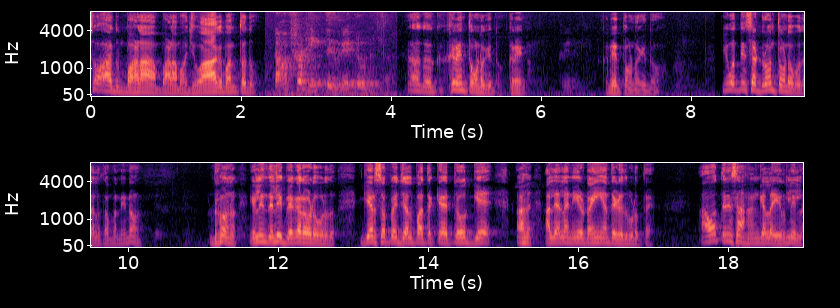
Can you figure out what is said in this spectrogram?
ಸೊ ಅದು ಭಾಳ ಭಾಳ ಮಜವಾಗಿ ಬಂತದು. ಟಾಪ್ ಶಾಟ್ ಹೆಂಗೆ ಅದು ಕ್ರೇನ್ ತೊಗೊಂಡೋಗಿದ್ದು ಕ್ರೇನ್. ಕ್ರೇನ್ ತೊಗೊಂಡೋಗಿದ್ದು. ಇವತ್ತು ದಿವಸ ಡ್ರೋನ್ ತೊಗೊಂಡೋಗ್ಬೋದಲ್ಲ ತಮ್ಮ ನೀನು? ಡ್ರೋನು. ಎಲ್ಲಿಂದ ಎಲ್ಲಿಗೆ ಬೇಕಾದ್ರೆ ಹೊಡೋಗ್ಬೋದು ಗೇರ್ ಸೊಪ್ಪೆ, ಜಲಪಾತಕ್ಕೆ ತೋಗ್ಗೆ ಅಲ್ಲೆಲ್ಲ ನೀರು ಡೈ ಅಂತ ಇಳಿದ್ಬಿಡುತ್ತೆ. ಆವತ್ತಿನ ದಿವಸ ಹಾಗೆಲ್ಲ ಇರಲಿಲ್ಲ.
